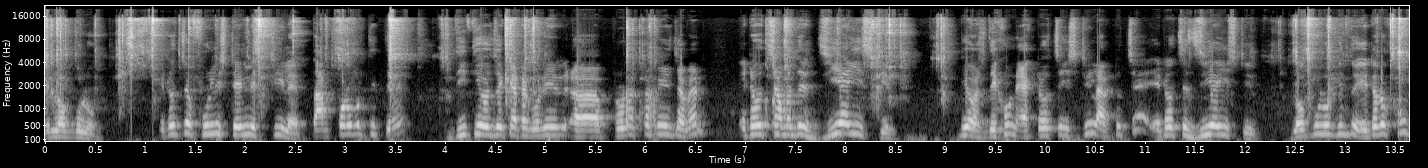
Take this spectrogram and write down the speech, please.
এই লকগুলো। এটা হচ্ছে ফুলি স্টেনলেস স্টিলের তার পরবর্তীতে দ্বিতীয় যে ক্যাটাগরির প্রোডাক্টটা পেয়ে যাবেন, এটা হচ্ছে আমাদের জিআই স্টিল বিয়ার্স দেখুন, একটা হচ্ছে স্টিল আর হচ্ছে, এটা হচ্ছে জিআই স্টিল লকগুলো কিন্তু এটারও খুব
